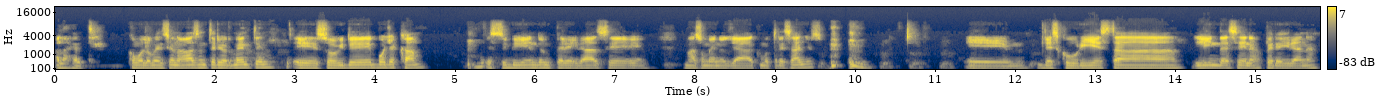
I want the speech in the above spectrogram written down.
a la, gente. Como lo mencionabas anteriormente, eh, soy de Boyacá, estoy viviendo en Pereira hace más o menos ya como tres años. Eh, descubrí esta linda escena pereirana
